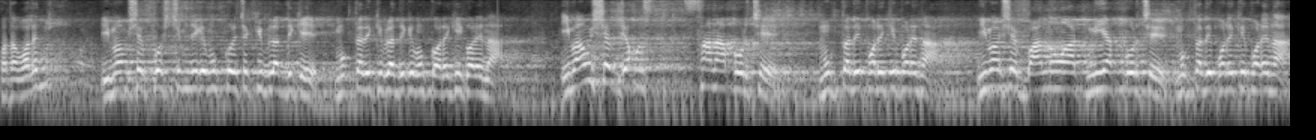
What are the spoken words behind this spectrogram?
কথা বলেন ইমাম সাহেব পশ্চিম দিকে মুখ করেছে কিবলার দিকে, মুক্তাদি কিবলার দিকে মুখ করে কি করে না? ইমাম সাহেব যখন সানা পড়ছে। মুক্তাদি পরে কি পড়ে না? ইমাম সাহেব বানোয়াট নিয়াত পড়ছে মুক্তাদি পরে কি পড়ে না?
